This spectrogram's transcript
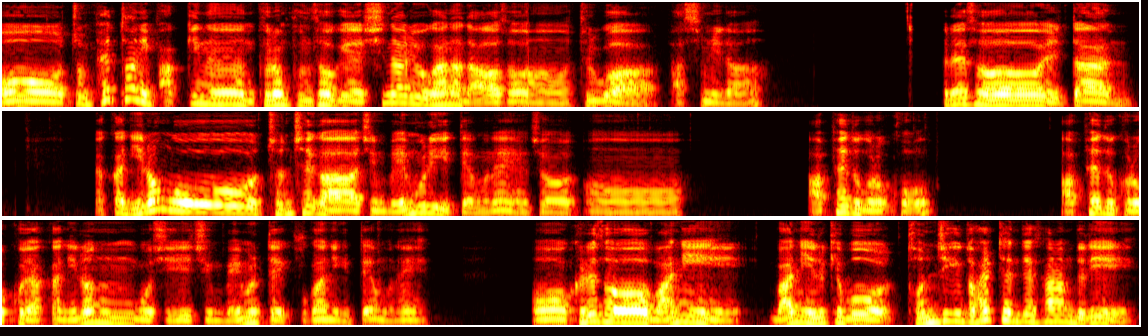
어, 좀 패턴이 바뀌는 그런 분석의 시나리오가 하나 나와서 어, 들고 와 봤습니다. 그래서 일단 약간 이런 곳 전체가 지금 매물이기 때문에 저, 어, 앞에도 그렇고, 앞에도 그렇고 약간 이런 곳이 지금 매물대 구간이기 때문에 어, 그래서 많이, 많이 이렇게 뭐 던지기도 할 텐데 사람들이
